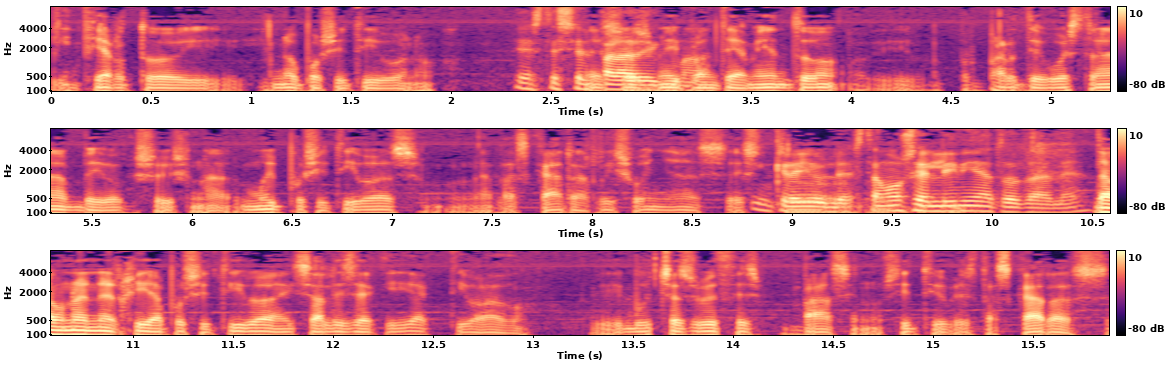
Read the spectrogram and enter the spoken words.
incierto y, no positivo, ¿no? Este es el Eso es mi planteamiento. Por parte vuestra veo que sois una, muy positivas, las caras risueñas. Increíble, estamos en línea total. ¿eh? Da una energía positiva y sales de aquí activado. Y muchas veces vas en un sitio, ves las caras,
